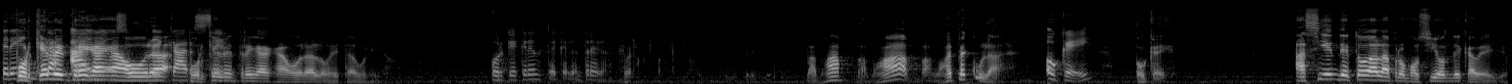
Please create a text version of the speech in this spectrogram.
30 ¿Por qué lo entregan años ahora? de cárcel. ¿Por qué lo entregan ahora a los Estados Unidos? ¿Por qué cree usted que lo entregan? Bueno, vamos a, vamos a, vamos a especular. Ok, Ok. Asciende toda la promoción de cabello.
